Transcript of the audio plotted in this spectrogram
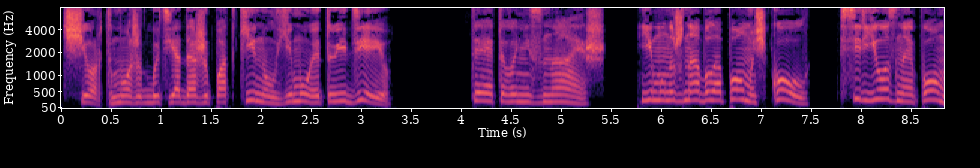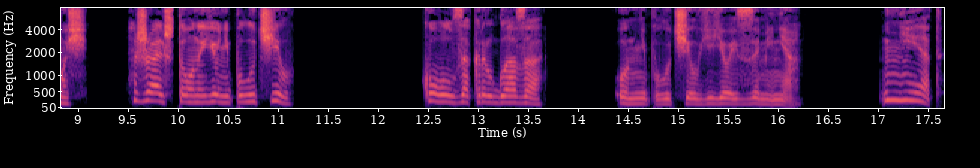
Черт, может быть, я даже подкинул ему эту идею. Ты этого не знаешь. Ему нужна была помощь, Коул. Серьезная помощь. Жаль, что он ее не получил. Коул закрыл глаза. Он не получил ее из-за меня. Нет,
